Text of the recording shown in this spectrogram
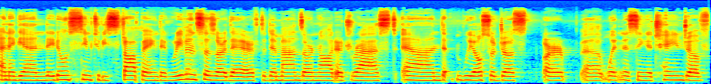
and again they don't seem to be stopping the grievances are there if the demands are not addressed and we also just are uh, witnessing a change of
